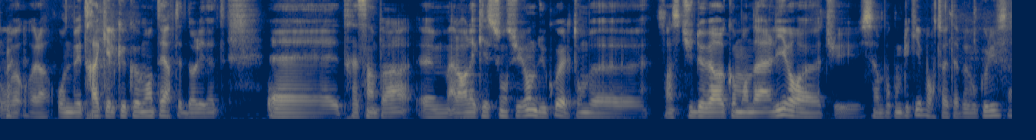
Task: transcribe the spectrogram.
on va- voilà, on mettra quelques commentaires peut-être dans les notes. Euh, très sympa. Euh, alors la question suivante, du coup, elle tombe. euh, Enfin, si tu devais recommander un livre, tu, c'est un peu compliqué pour toi. T'as pas beaucoup lu ça?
